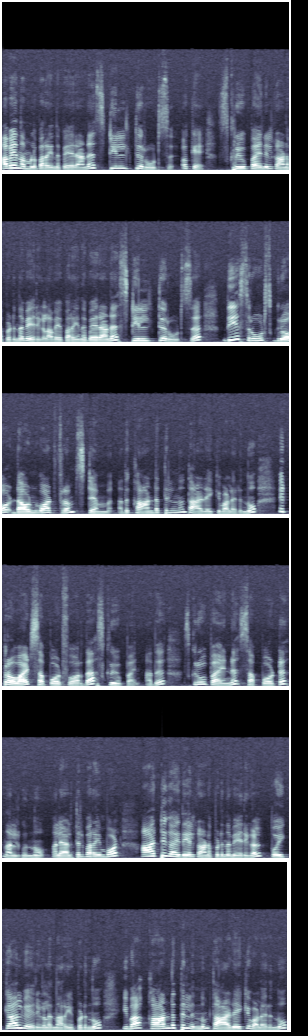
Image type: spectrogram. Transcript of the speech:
അവയെ നമ്മൾ പറയുന്ന പേരാണ് സ്റ്റിൽറ്റ് റൂട്ട്സ് ഓക്കെ സ്ക്രൂ പൈനിൽ കാണപ്പെടുന്ന വേരുകൾ. അവയെ പറയുന്ന പേരാണ് stilt roots these roots grow downward from stem അത് കാണ്ഡത്തിൽ നിന്നും താഴേക്ക് വളരുന്നു. It provide support for the screw pine അത് സ്ക്രൂ പൈനിന് സപ്പോർട്ട് നൽകുന്നു. മലയാളത്തിൽ പറയുമ്പോൾ ആറ്റുകൈതയിൽ കാണപ്പെടുന്ന വേരുകൾ പൊയ്ക്കാൽ വേരുകൾ എന്നറിയപ്പെടുന്നു. ഇവ കാണ്ഡത്തിൽ നിന്നും താഴേക്ക് വളരുന്നു.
